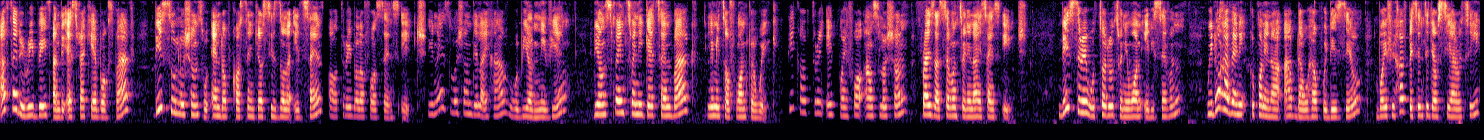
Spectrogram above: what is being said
After the rebate and the extra care bucks bag, these two lotions will end up costing just $6.08 or $3.04 each. The next lotion deal I have will be on Nivea. The on spend 20 get 10 bag, limit of 1 per week. Pick up 3 8.4 ounce lotion, priced at 7.29 cents each. These three will total 21.87. We don't have any coupon in our app that will help with this deal, but if you have percentage of CRT,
